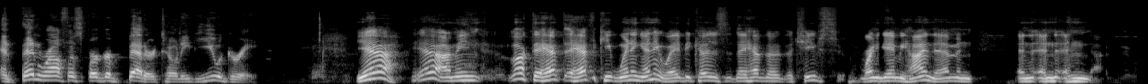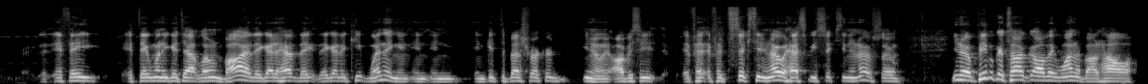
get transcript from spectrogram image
and Ben Roethlisberger better. Tony, do you agree? Yeah, yeah. I mean, look, they have to they have to keep winning anyway because they have the, the Chiefs running game behind them, and and and and if they if they want to get that loan by, they got to have they, they got to keep winning and, and and get the best record. You know, obviously, if if it's sixteen and zero, it has to be sixteen and zero. So, you know, people could talk all they want about how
